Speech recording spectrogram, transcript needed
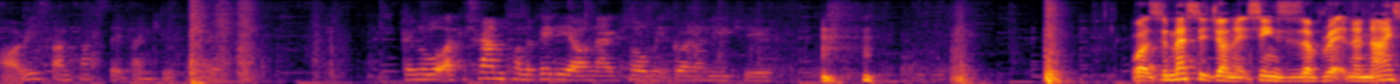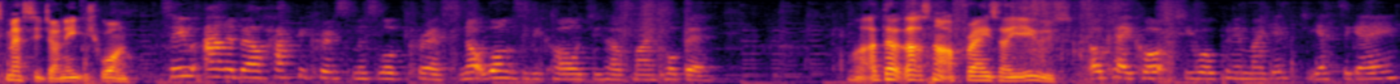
Oh, he's fantastic. Thank you for it. Gonna look like a tramp on a video now. Told me it's going on YouTube. What's the message on it? It seems as I've written a nice message on each one. To Annabelle, happy Christmas, love Chris. Not once have you called yourself my hubby. Well, I don't. That's not a phrase I use. Okay, Cooks, you opening my gift yet again?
